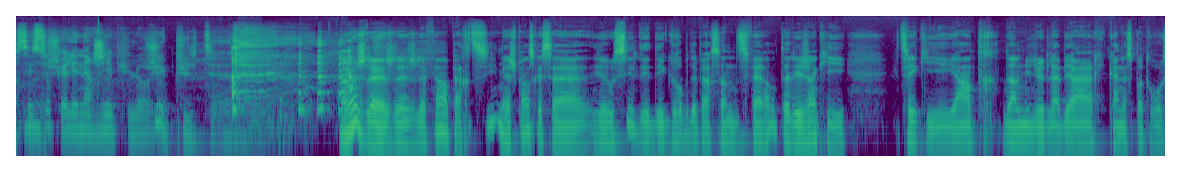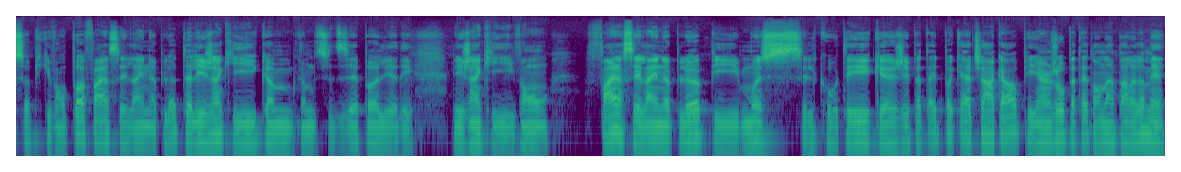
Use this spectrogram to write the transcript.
c'est sûr que l'énergie est plus là. j'ai plus le temps. Ben, moi, je le, je le- je le fais en partie, mais je pense que ça. Il y a aussi des, des groupes de personnes différentes. Tu as des gens qui, qui entrent dans le milieu de la bière, qui connaissent pas trop ça, puis qui vont pas faire ces line-up-là. Tu as les gens qui, comme, comme tu disais, Paul, il y a des, des gens qui vont faire ces line-up-là. Puis moi, c'est le côté que j'ai peut-être pas catché encore. Puis un jour, peut-être, on en parlera. Mais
